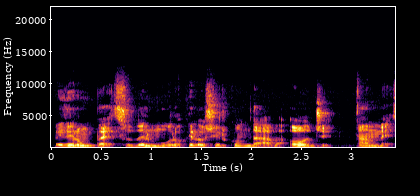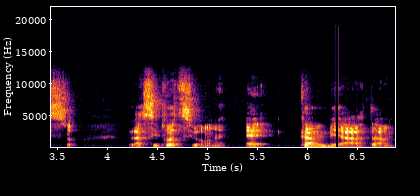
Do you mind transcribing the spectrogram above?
vedere un pezzo del muro che lo circondava. Oggi, ammesso, la situazione è cambiata.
